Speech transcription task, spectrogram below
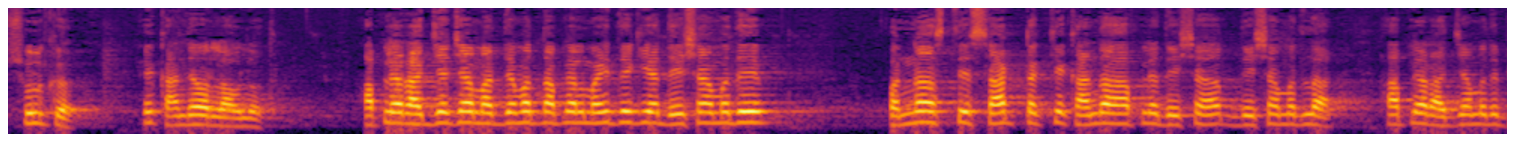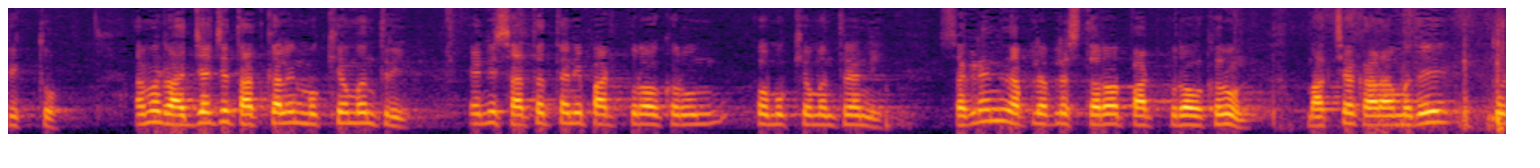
शुल्क हे कांद्यावर लावलं होतं. आपल्या राज्याच्या माध्यमातून आपल्याला माहिती आहे की या देशामध्ये पन्नास ते साठ टक्के कांदा हा आपल्या देशा देशामधला हा आपल्या राज्यामध्ये पिकतो. आणि म्हणून राज्याचे तत्कालीन मुख्यमंत्री यांनी सातत्याने पाठपुरावा करून उपमुख्यमंत्र्यांनी सगळ्यांनी आपल्या आपल्या स्तरावर पाठपुरावा करून मागच्या काळामध्ये तो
